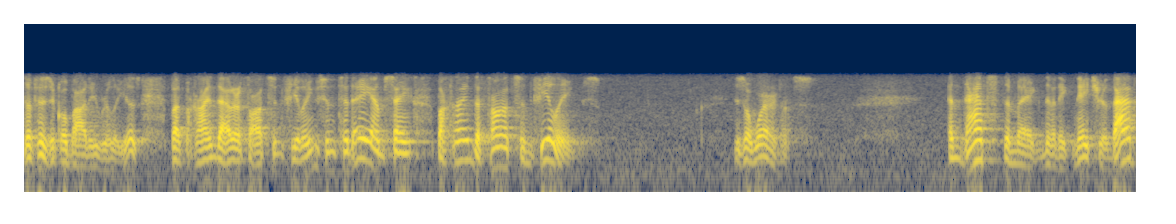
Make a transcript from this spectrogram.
the physical body really is. But behind that are thoughts and feelings. And today I'm saying behind the thoughts and feelings is awareness. And that's the magnetic nature. That's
